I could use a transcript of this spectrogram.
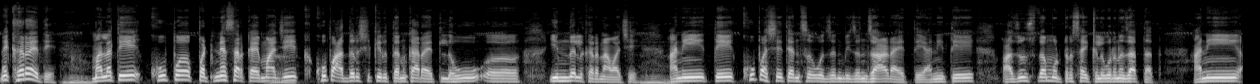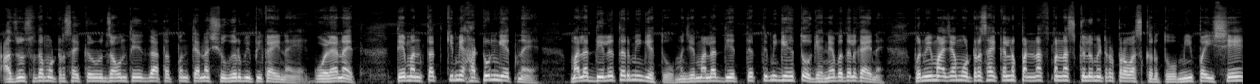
नाही खरं आहे ते. मला ते खूप पटण्यासारखं आहे. माझे एक खूप आदर्श कीर्तनकार आहेत लहू अ, इंदलकर नावाचे. आणि ते खूप असे त्यांचं वजन बिजन जाड आहे ते. आणि ते अजूनसुद्धा मोटरसायकलवरनं जातात. आणि अजूनसुद्धा मोटरसायकलवर जाऊन ते जातात पण त्यांना शुगर बी पी काही नाही आहे. गोळ्या नाहीत. ते म्हणतात की मी हटून घेत नाही. मला दिलं तर मी घेतो. म्हणजे मला देतात तर मी घेतो. घेण्याबद्दल काही नाही. पण मी माझ्या मोटरसायकलनं पन्नास पन्नास किलोमीटर प्रवास करतो. मी पैसे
